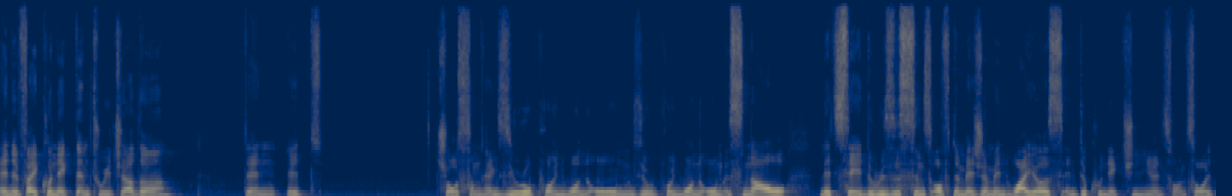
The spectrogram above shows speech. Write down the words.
And if I connect them to each other, then it shows something like 0.1 ohm. 0.1 ohm is now, let's say, the resistance of the measurement wires and the connection here and so on. So it,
